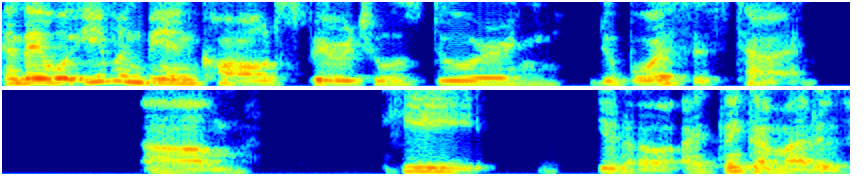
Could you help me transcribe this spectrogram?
And they were even being called spirituals during Du Bois's time. Um, he, you know, I think I might have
